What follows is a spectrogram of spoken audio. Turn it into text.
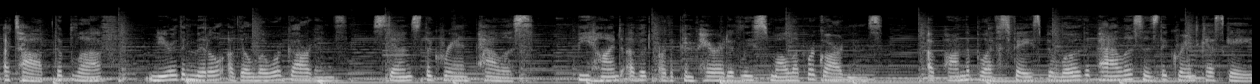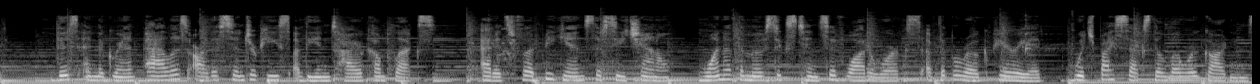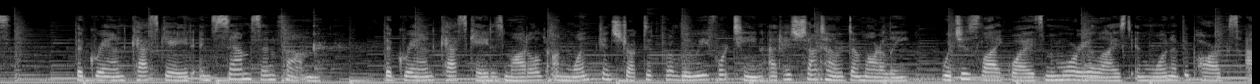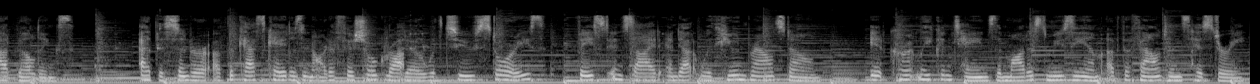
Atop the bluff, near the middle of the lower gardens, stands the Grand Palace. Behind of it are the comparatively small upper gardens. Upon the bluff's face below the palace is the Grand Cascade. This and the Grand Palace are the centerpiece of the entire complex. At its foot begins the Sea Channel, one of the most extensive waterworks of the Baroque period, which bisects the lower gardens. The Grand Cascade and Samson Fountain, the Grand Cascade is modeled on one constructed for Louis XIV at his Chateau de Marly, which is likewise memorialized in one of the park's outbuildings. At the center of the cascade is an artificial grotto with two stories, faced inside and out with hewn brown stone. It currently contains the modest museum of the fountain's history.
